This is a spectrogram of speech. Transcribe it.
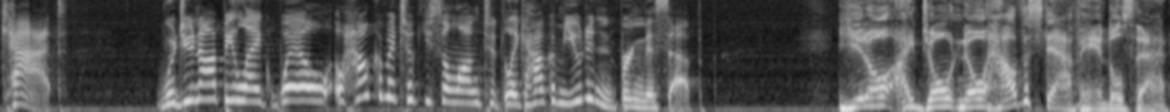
cat. Would you not be like, well, how come it took you so long to like? How come you didn't bring this up? You know, I don't know how the staff handles that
